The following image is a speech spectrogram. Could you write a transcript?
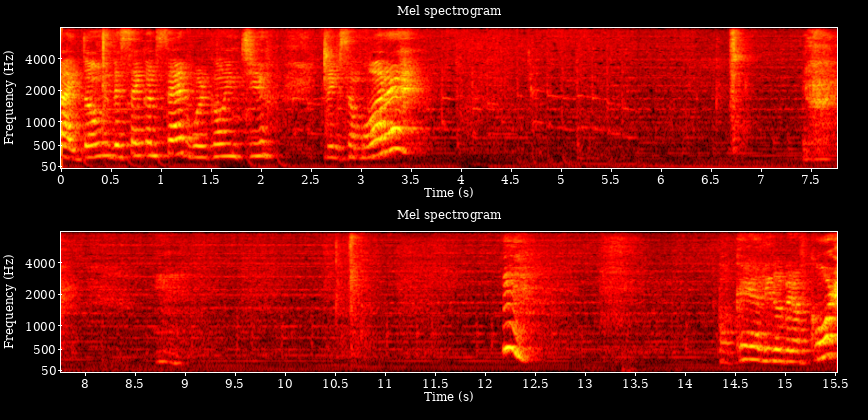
Right, done with the second set. We're going to drink some water. Hmm. Okay, a little bit of core.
